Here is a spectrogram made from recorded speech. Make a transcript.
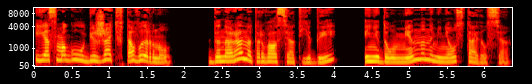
и я смогу убежать в таверну. Доноран оторвался от еды и недоуменно на меня уставился.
